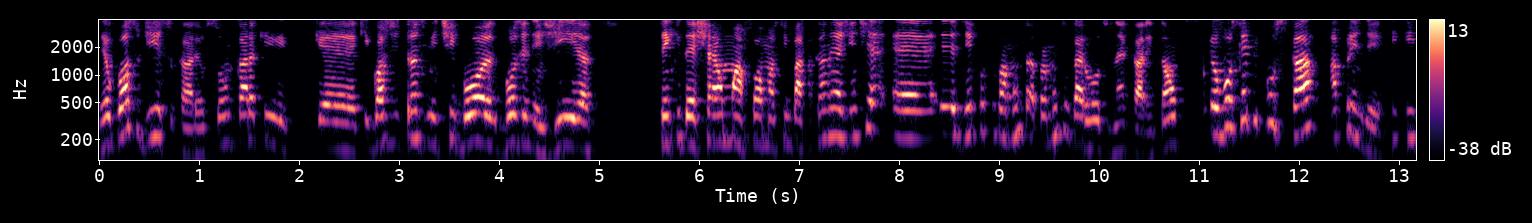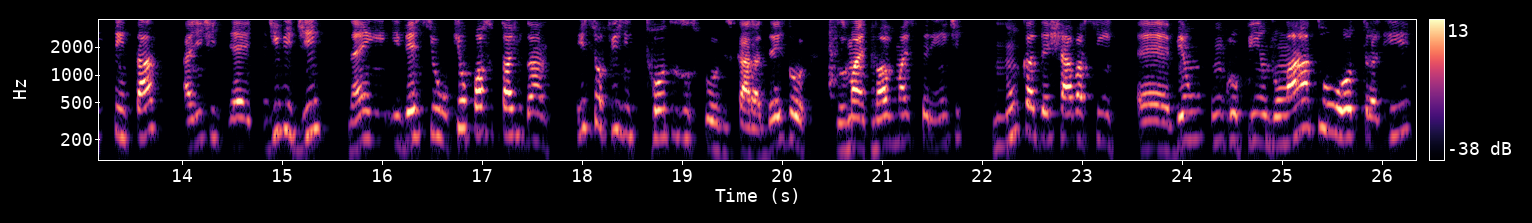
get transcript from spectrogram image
eu gosto disso, cara. Eu sou um cara que, que, é, que gosta de transmitir boas, boas energias, tem que deixar uma forma assim bacana e a gente é, é exemplo para muito, para muitos garotos, né, cara? Então, eu vou sempre buscar aprender e, e tentar a gente é, dividir, né, e, e, ver se o, que eu posso estar tá ajudando. Isso eu fiz em todos os clubes, cara, desde os mais novos, mais experientes, nunca deixava assim é, ver um, um grupinho de um lado, o outro ali.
